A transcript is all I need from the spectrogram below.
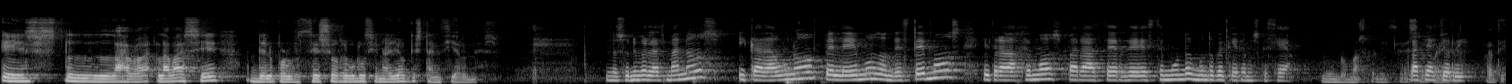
es la, la, base del proceso revolucionario que está en ciernes. Nos unimos las manos y cada uno peleemos donde estemos y trabajemos para hacer de este mundo el mundo que queremos que sea. Un mundo más feliz. Gracias, Jordi. A ti.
